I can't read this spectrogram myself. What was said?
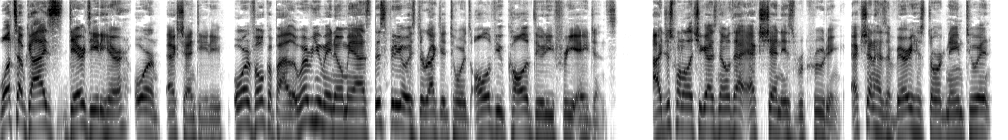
What's up, guys? Dare Deity here, or XGen Deity, or Vocal Pilot, whoever you may know me as. This video is directed towards all of you Call of Duty free agents. I just want to let you guys know that XGen is recruiting. XGen has a very historic name to it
